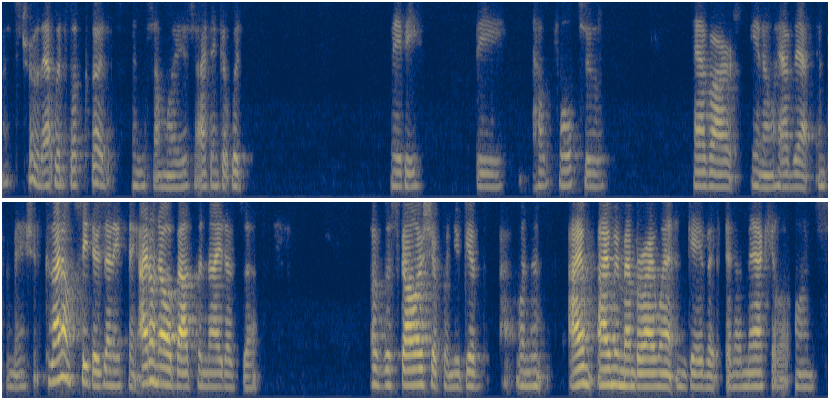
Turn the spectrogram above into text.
that's true. That would look good in some ways. I think it would maybe be helpful to have our, you know, have that information because I don't see there's anything. I don't know about the night of the of the scholarship when you give when the, I I remember I went and gave it at Immaculate once,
